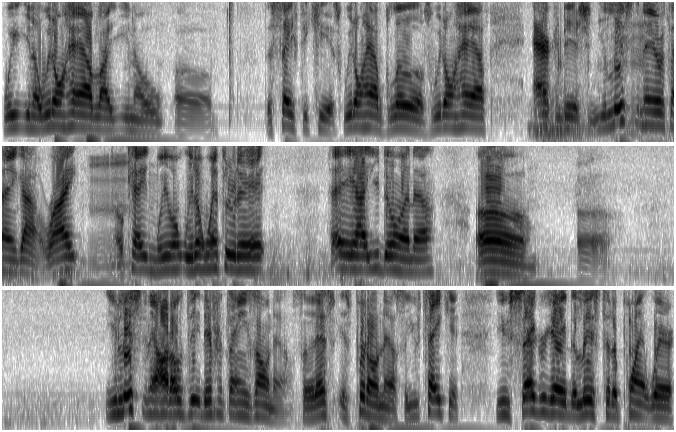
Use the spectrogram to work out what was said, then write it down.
We you know we don't have like you know uh, the safety kits. We don't have gloves. We don't have air conditioning. You're listing everything out, right? Mm-hmm. Okay, we don't we don't went through that. Hey, how you doing now? Um, uh, you all those di- different things on now, So that's it's put on now. So you've taken you segregate the list to the point where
